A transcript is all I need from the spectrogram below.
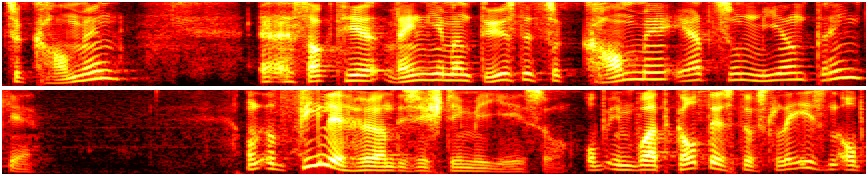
zu kommen. Er sagt hier, wenn jemand dürstet, so komme er zu mir und trinke. Und, und, viele hören diese Stimme Jesu, ob im Wort Gottes durchs Lesen, ob,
